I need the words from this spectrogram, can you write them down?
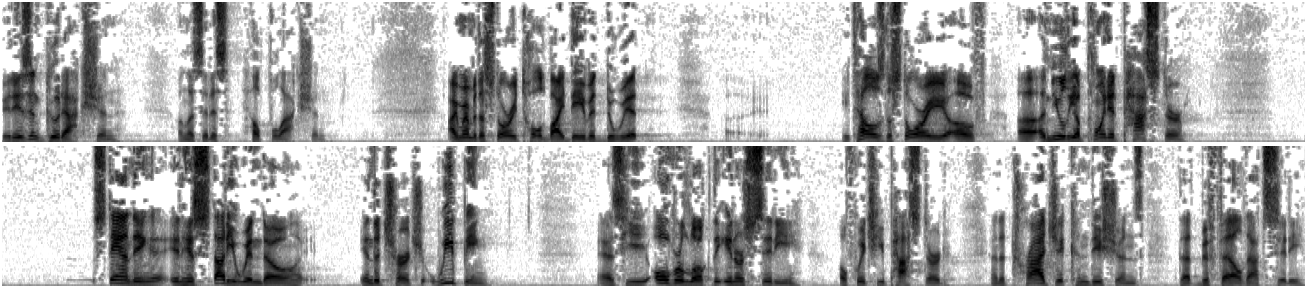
It isn't good action unless it is helpful action. I remember the story told by David DeWitt. He tells the story of uh, a newly appointed pastor standing in his study window in the church weeping as he overlooked the inner city of which he pastored and the tragic conditions that befell that city.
